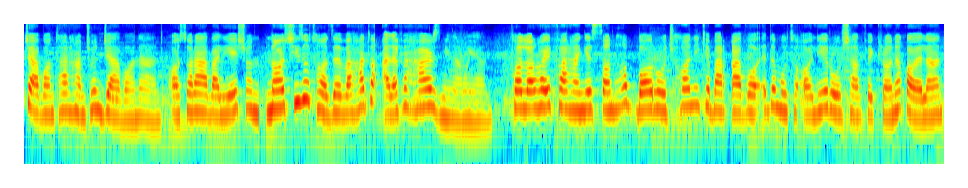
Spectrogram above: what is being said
جوانتر همچون جوانند. آثار اولیهشان ناچیز و تازه و حتی علف هرز می نمایند تالارهای فرهنگستان ها با رجحانی که بر قواعد متعالی روشنفکرانه قائلند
